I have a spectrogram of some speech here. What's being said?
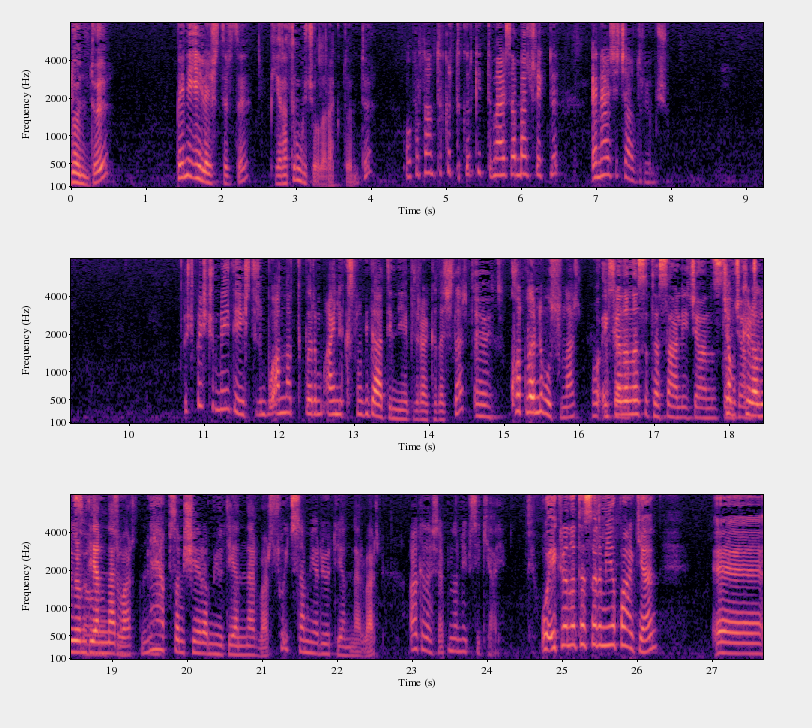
döndü. Beni iyileştirdi. Bir yaratım gücü olarak döndü. O buradan tıkır tıkır gitti. Meğersem ben sürekli enerji çaldırıyormuşum. 3-5 cümleyi değiştirin. Bu anlattıklarım aynı kısmı bir daha dinleyebilir arkadaşlar. Evet. Kodlarını bulsunlar. O Mesela ekrana nasıl tasarlayacağınız çabuk hocam alıyorum diyenler olun. var. Ne yapsam işe yaramıyor diyenler var. Su içsem yarıyor diyenler var. Arkadaşlar bunların hepsi hikaye. O ekrana tasarımı yaparken e,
